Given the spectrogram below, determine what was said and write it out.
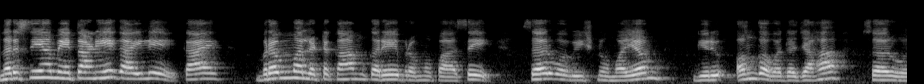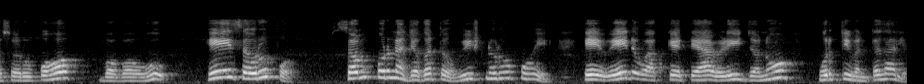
नरसिंह मेहताने गायले. काय? ब्रह्म लटकाम करे ब्रह्मपासे सर्व विष्णुमयम गिर अंगवदजहा सर्व स्वरूप हो बबहू हे स्वरूप संपूर्ण जगत विष्णुरूप होय. हे वेद वाक्य त्यावेळी जणू मूर्तिवंत झाले.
